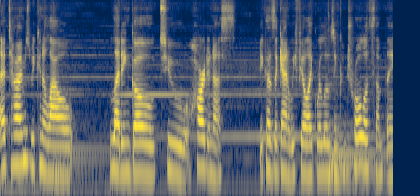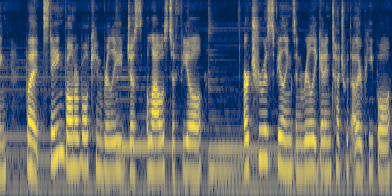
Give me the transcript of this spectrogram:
At times, we can allow letting go to harden us because, again, we feel like we're losing control of something but staying vulnerable can really just allow us to feel our truest feelings and really get in touch with other people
